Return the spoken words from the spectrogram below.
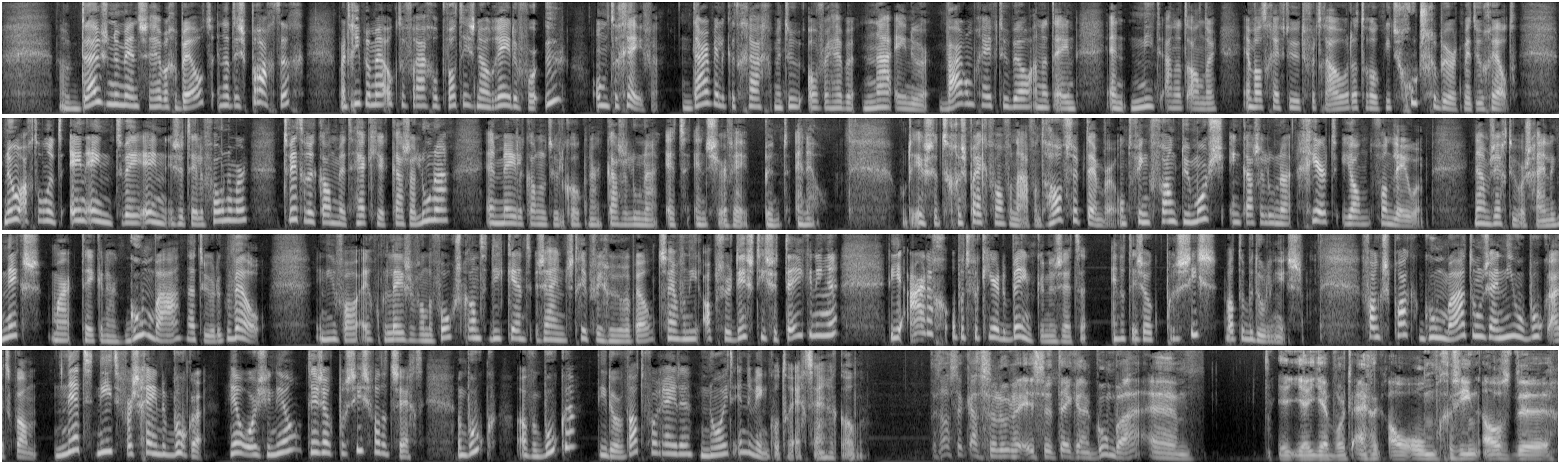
Nou, duizenden mensen hebben gebeld en dat is prachtig. Maar het riep mij ook de vraag op... wat is nou reden voor u om te geven? Daar wil ik het graag met u over hebben na één uur. Waarom geeft u wel aan het een en niet aan het ander? En wat geeft u het vertrouwen dat er ook iets goeds gebeurt met uw geld? 0800-1121 is het telefoonnummer. Twitteren kan met hekje Casaluna. En mailen kan natuurlijk ook naar casaluna.ncrv.nl. Goed, eerst het gesprek van vanavond. Half september ontving Frank Dumos in Casaluna Geert-Jan van Leeuwen. Naam zegt u waarschijnlijk niks, maar tekenaar Goomba natuurlijk wel. In ieder geval elke lezer van de Volkskrant die kent zijn stripfiguren wel. Het zijn van die absurdistische tekeningen die je aardig op het verkeerde been kunnen zetten. En dat is ook precies wat de bedoeling is. Frank sprak Goomba toen zijn nieuwe boek uitkwam. Net niet verschenen boeken. Heel origineel, het is ook precies wat het zegt. Een boek over boeken die door wat voor reden nooit in de winkel terecht zijn gekomen. De gastenkasteloenen is uh, teken Goomba. Uh, je, je, wordt eigenlijk al omgezien als de,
